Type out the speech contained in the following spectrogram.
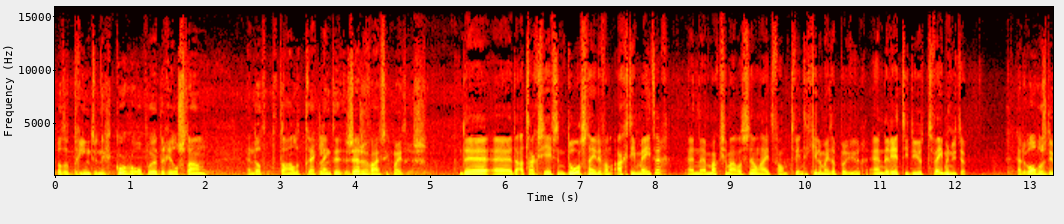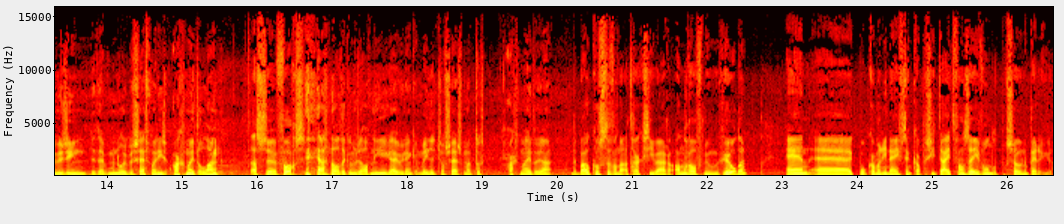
Dat er 23 koggen op eh, de rail staan en dat de totale treklengte 56 meter is. De, uh, de attractie heeft een doorsnede van 18 meter, een maximale snelheid van 20 km per uur en de rit die duurt 2 minuten. Ja, de walvis die we zien, dit heb ik me nooit beseft, maar die is 8 meter lang. Dat is uh, fors. Ja, dat had ik hem zelf niet gegeven. Ik denk een metertje of zes, maar toch 8 meter, ja. De bouwkosten van de attractie waren anderhalf miljoen gulden. En uh, Polka Marina heeft een capaciteit van 700 personen per uur.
